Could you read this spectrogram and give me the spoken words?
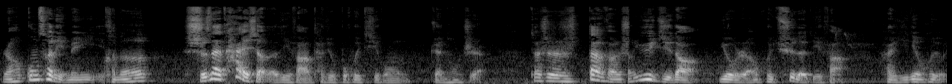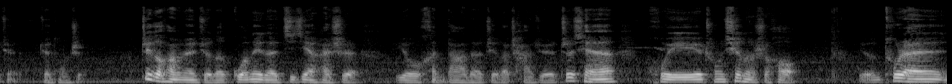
然后公厕里面可能实在太小的地方，它就不会提供卷筒纸。但是但凡是预计到有人会去的地方，它一定会有卷卷筒纸。这个方面觉得国内的基建还是有很大的这个差距。之前回重庆的时候。有突然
